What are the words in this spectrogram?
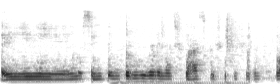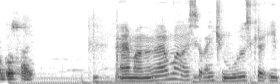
E, assim, tem todos os elementos clássicos que ficam com vontade. É, mano, é uma excelente música e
